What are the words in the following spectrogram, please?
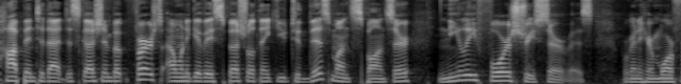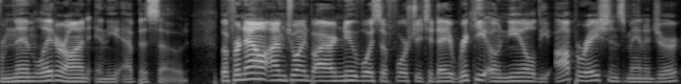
hop into that discussion. But first, I want to give a special thank you to this month's sponsor, Neely Forestry Service. We're going to hear more from them later on in the episode. But for now, I'm joined by our new Voice of Forestry today, Ricky O'Neill, the operations manager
